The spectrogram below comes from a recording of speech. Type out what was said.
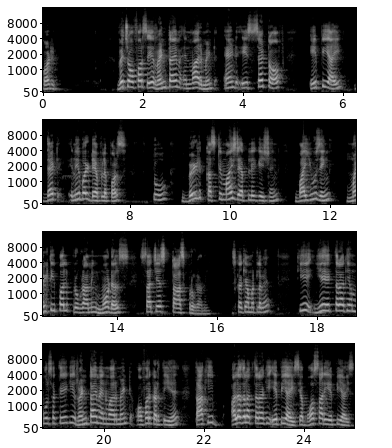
Got it which which offers a runtime environment and a set of API that enable developers to build customized application by using multiple programming models such as task programming. इसका क्या मतलब है? कि ये एक तरह की हम बोल सकते हैं कि रन टाइम एनवायरनमेंट ऑफ़र करती है ताकि अलग अलग तरह की एपीआईस या बहुत सारी एपीआईस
